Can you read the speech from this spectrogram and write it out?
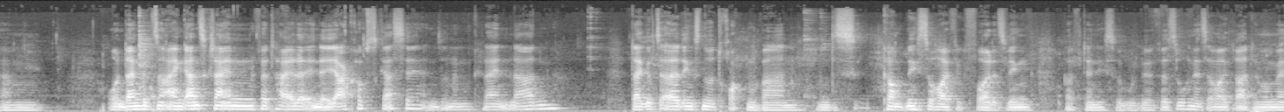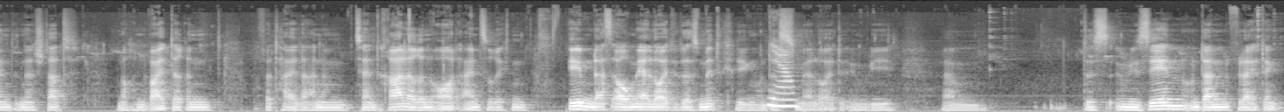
Ähm, und dann gibt es noch einen ganz kleinen Verteiler in der Jakobsgasse, in so einem kleinen Laden. Da gibt es allerdings nur Trockenwaren. Und das kommt nicht so häufig vor, deswegen läuft der nicht so gut. Wir versuchen jetzt aber gerade im Moment in der Stadt noch einen weiteren Verteiler an einem zentraleren Ort einzurichten. Eben, dass auch mehr Leute das mitkriegen und Ja. dass mehr Leute irgendwie ähm, das irgendwie sehen und dann vielleicht denken,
